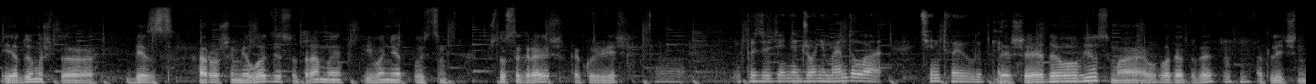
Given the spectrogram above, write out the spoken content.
и я думаю, что без хорошей мелодии с утра мы его не отпустим. Что сыграешь? Какую вещь? Э, Произведение Джонни Мэндела «Тень твоей улыбки». The shadow of your smile. Вот это, да? Отлично.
